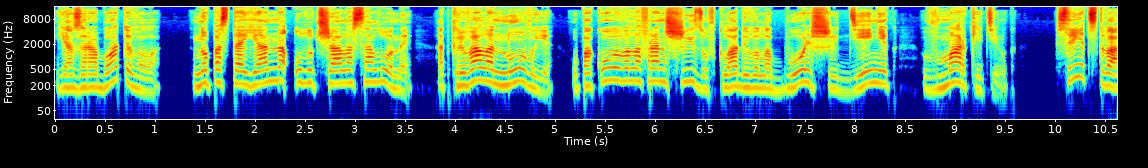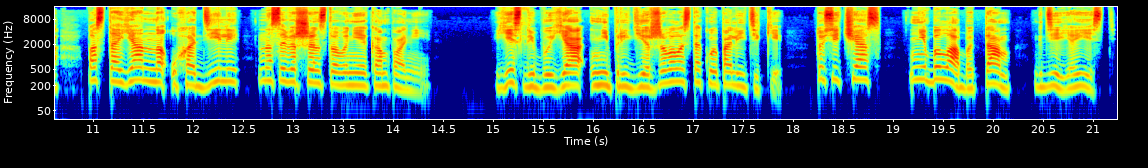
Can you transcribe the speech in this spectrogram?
Я зарабатывала, но постоянно улучшала салоны, открывала новые, упаковывала франшизу, вкладывала больше денег в маркетинг. Средства постоянно уходили на совершенствование компании. Если бы я не придерживалась такой политики, то сейчас не была бы там, где я есть.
